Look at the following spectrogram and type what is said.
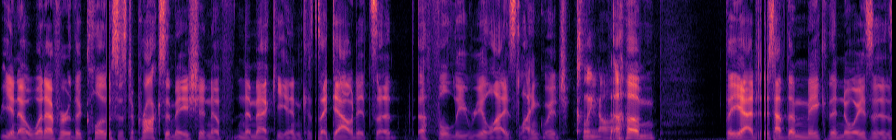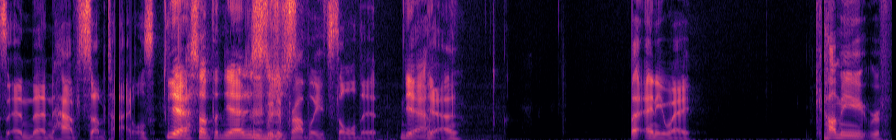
you know, whatever the closest approximation of Namekian, because I doubt it's a, a fully realized language. Klingon. Um, but yeah, just have them make the noises and then have subtitles. yeah, something. Yeah, just, Would have just probably sold it. yeah. Yeah. But anyway, Kami, ref-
